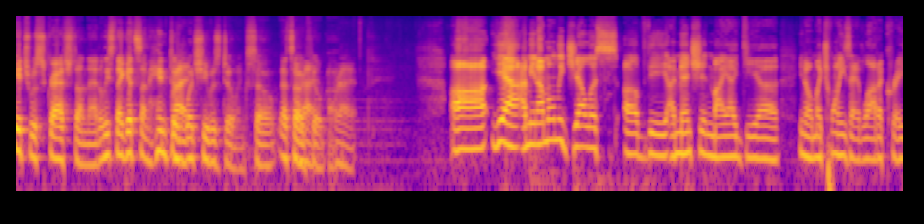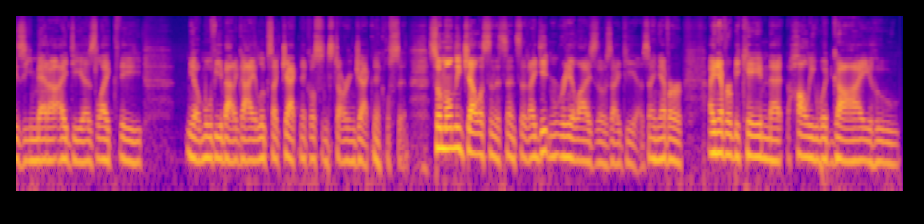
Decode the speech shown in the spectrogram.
itch was scratched on that. At least I get some hint of what she was doing. So that's how I feel about it. right. Uh, yeah, I mean, I'm only jealous of the. I mentioned my idea. You know, in my 20s, I had a lot of crazy meta ideas, like the, you know, movie about a guy who looks like Jack Nicholson, starring Jack Nicholson. So I'm only jealous in the sense that I didn't realize those ideas. I never, I never became that Hollywood guy who,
